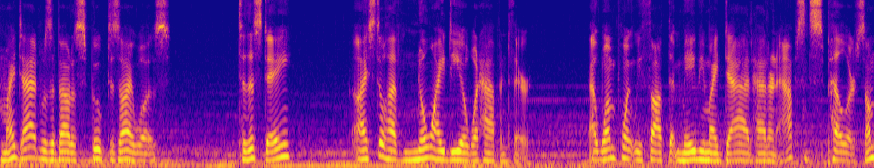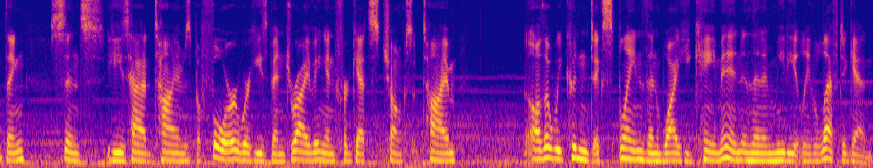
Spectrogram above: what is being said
My dad was about as spooked as I was. To this day, I still have no idea what happened there. At one point, we thought that maybe my dad had an absence spell or something, since he's had times before where he's been driving and forgets chunks of time. Although we couldn't explain then why he came in and then immediately left again,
